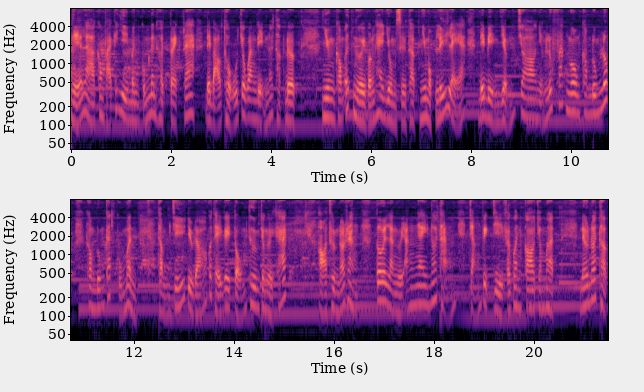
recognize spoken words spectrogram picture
nghĩa là không phải cái gì mình cũng nên hịch toẹt ra để bảo thủ cho quan điểm nói thật được. Nhưng không ít người vẫn hay dùng sự thật như một lý lẽ để biện dẫn cho những lúc phát ngôn không đúng lúc, không đúng cách của mình. Thậm chí điều đó có thể gây tổn thương cho người khác. Họ thường nói rằng tôi là người ăn ngay nói thẳng, chẳng việc gì phải quanh co cho mệt. Nếu nói thật,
